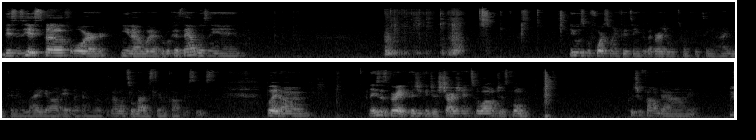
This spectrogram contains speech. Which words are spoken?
this is his stuff or, you know, whatever, because that was in. It was before 2015 because I graduated in 2015. I ain't even finna lie to y'all act like I know because I went to a lot of STEM conferences. But um, this is great because you can just charge it into the wall and just boom, put your phone down on it.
